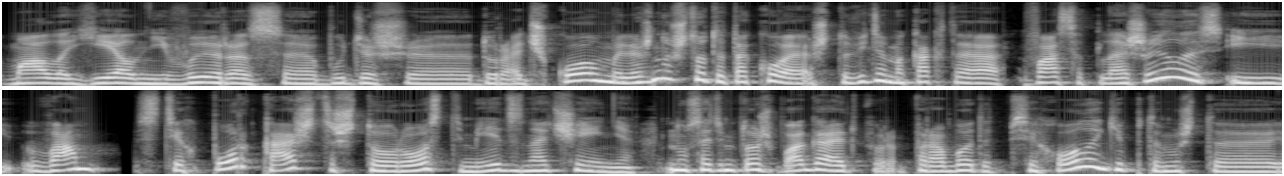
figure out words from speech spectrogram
мало ел, не вырос, будешь дурачком, или ну что-то такое, что, видимо, как-то вас отложилось, и вам с тех пор кажется, что рост имеет значение. Ну, с этим тоже помогает поработать психологи, потому что,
